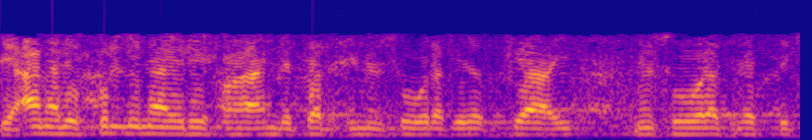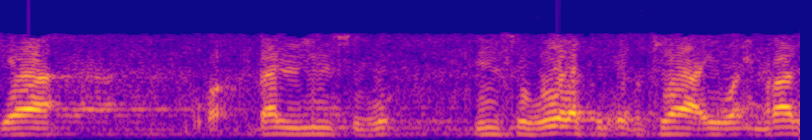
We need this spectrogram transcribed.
بعمل كل ما يريحها عند الذبح من سهولة الإضجاع من سهولة الارتجاع بل من سهولة من سهولة الإضجاع وإمرار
